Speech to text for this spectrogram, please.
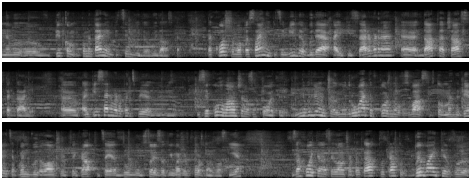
не в- е, під ком- коментарями під цим відео, будь ласка. Також в описанні під цим відео буде IP сервера, е, дата, час і так далі. Е, IP сервера, в принципі, з якого лаунчера заходити. Не потрібно нічого мудрувати, в кожного з вас, хто в мене дивиться, повинен буде лаунчер Playcraft, це я думаю 100% майже в кожного з вас є. Заходьте на цей лаунчер Playcraft, вбивайте в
